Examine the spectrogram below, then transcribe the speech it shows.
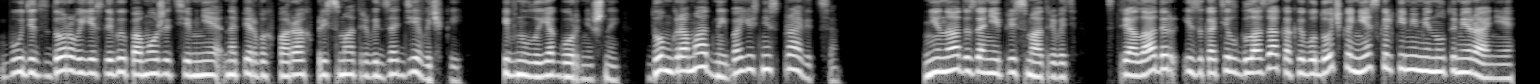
«Будет здорово, если вы поможете мне на первых порах присматривать за девочкой», кивнула я горничной. «Дом громадный, боюсь не справиться». «Не надо за ней присматривать. Стриаладер и закатил глаза, как его дочка несколькими минутами ранее.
